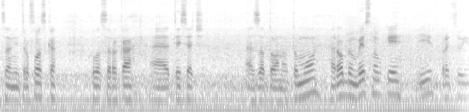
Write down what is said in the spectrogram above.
це нітрофоска, коло 40 е, тисяч е, за тонну. Тому робимо висновки і працюємо.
